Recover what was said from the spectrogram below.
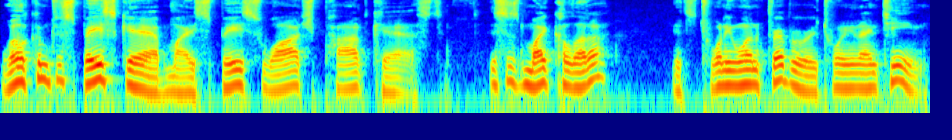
Welcome to Space Gab, my Space Watch podcast. This is Mike Coletta. It's 21 February 2019.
